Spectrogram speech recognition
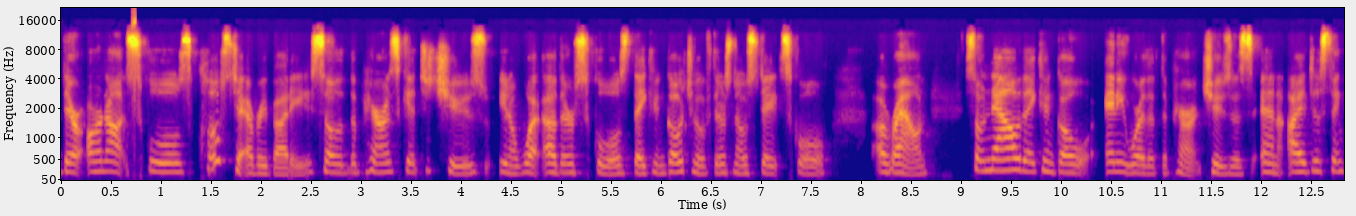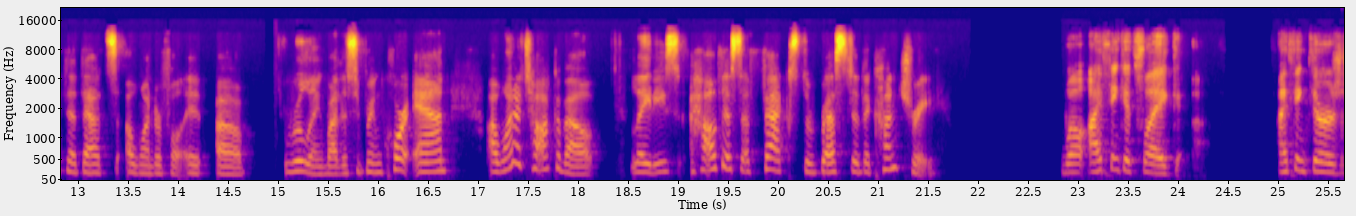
there are not schools close to everybody. So the parents get to choose, you know, what other schools they can go to if there's no state school around. So now they can go anywhere that the parent chooses. And I just think that that's a wonderful uh, ruling by the Supreme Court. And I want to talk about, ladies, how this affects the rest of the country. Well, I think it's like, I think there's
